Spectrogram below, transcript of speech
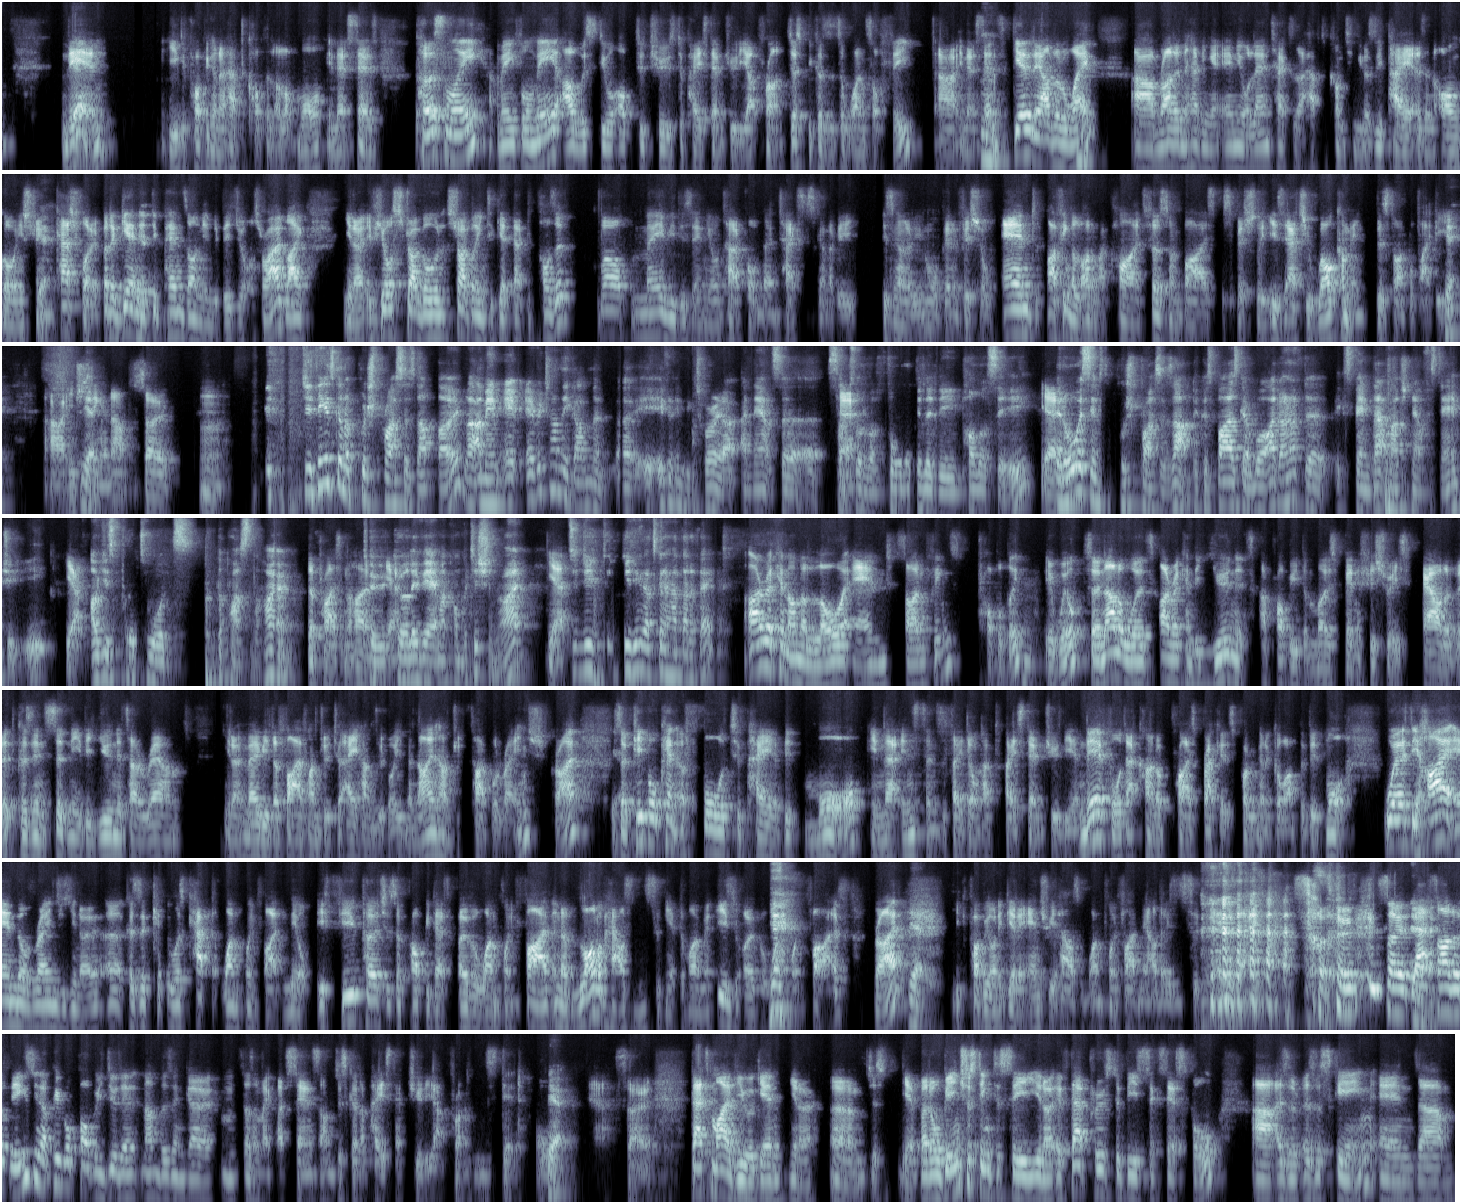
then you're probably going to have to cop it a lot more in that sense Personally, I mean, for me, I would still opt to choose to pay stamp duty upfront just because it's a once-off fee uh, in that sense. Get it out of the way um, rather than having an annual land tax that I have to continuously pay as an ongoing stream of cash flow. But again, it depends on individuals, right? Like, you know, if you're struggling struggling to get that deposit, well, maybe this annual type of land tax is going to be is going to be more beneficial. And I think a lot of my clients, first-time buyers especially, is actually welcoming this type of idea. Uh, interesting enough. So. mm. Do you think it's going to push prices up though? Like, I mean, every time the government, uh, even in Victoria, announce a, some yeah. sort of affordability policy, yeah. it always seems to push prices up because buyers go, "Well, I don't have to expend that much now for stamp duty. Yeah, I'll just put it towards the price of the home. The price of the home to, yeah. to alleviate my competition, right? Yeah. Do you, do you think that's going to have that effect? I reckon on the lower end side of things, probably mm. it will. So in other words, I reckon the units are probably the most beneficiaries out of it because in Sydney the units are around you know, maybe the 500 to 800 or even 900 type of range, right? Yeah. So people can afford to pay a bit more in that instance if they don't have to pay stamp duty. And therefore, that kind of price bracket is probably going to go up a bit more. Whereas the higher end of ranges, you know, because uh, it, it, was capped at 1.5 mil. If you purchase a property that's over 1.5, and a lot of houses in Sydney at the moment is over yeah. 1.5, right? Yeah. You probably want to get an entry house at 1.5 nowadays in Sydney anyway. so so yeah. that side of things, you know, people probably do the numbers and go, mm, doesn't make much sense. I'm just going to pay stamp duty up front instead. Or, yeah. yeah. So that's my view again, you know, um, just, yeah, but it'll be interesting to see, you know, if that proves to be successful uh, as, a, as a scheme and, um,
